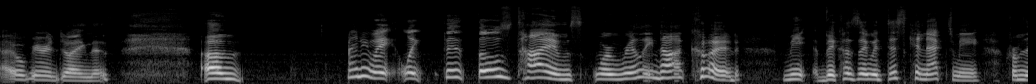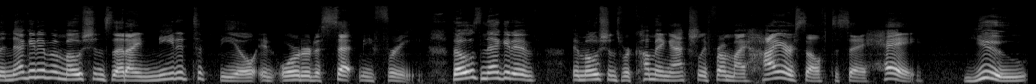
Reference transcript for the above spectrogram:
I hope you're enjoying this. Um anyway, like th- those times were really not good me because they would disconnect me from the negative emotions that I needed to feel in order to set me free. Those negative emotions were coming actually from my higher self to say, hey, you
